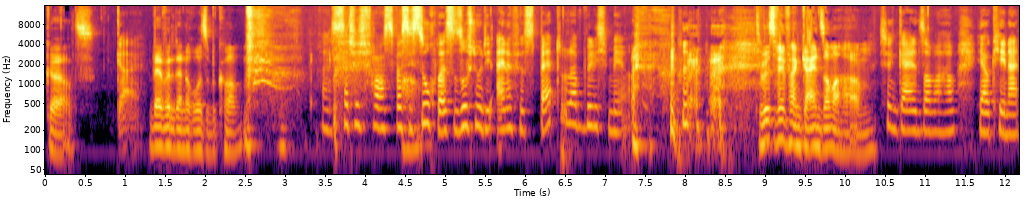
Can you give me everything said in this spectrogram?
Girls, Geil. wer würde deine Rose bekommen? Das ist natürlich was, was ich suche. Weißt du, suche ich nur die eine fürs Bett oder will ich mehr? Du willst auf jeden Fall einen geilen Sommer haben. Ich will einen geilen Sommer haben. Ja, okay, nein.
